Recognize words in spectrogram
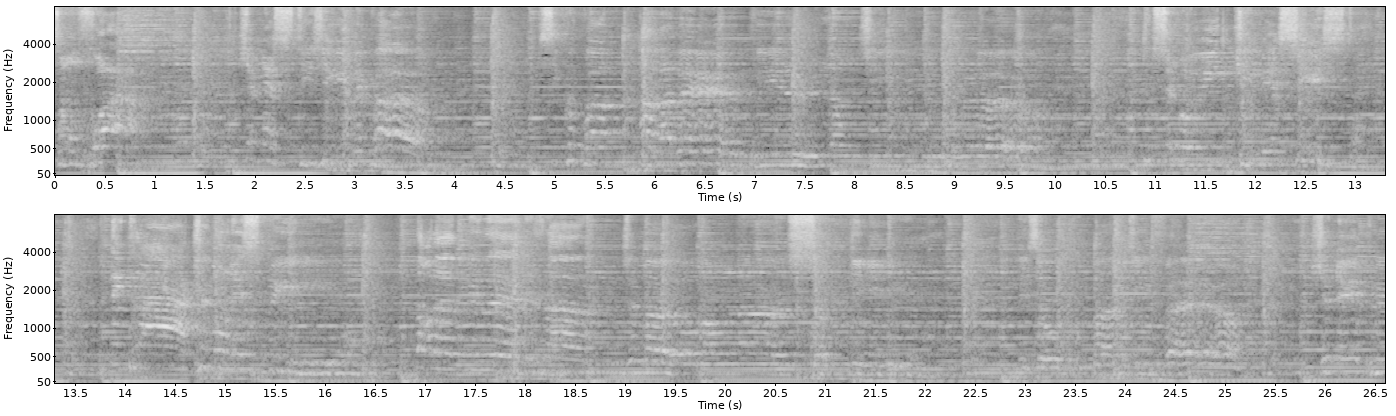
garde mon sang-froid, j'anesthésie mes peurs. Psychopathe à la puis l'antidouleur. Tous ces bruits qui persistent détraquent mon esprit. Dans la nuit des âmes, je meurs dans l'insomnie. Les autres m'indiffèrent, je n'ai plus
